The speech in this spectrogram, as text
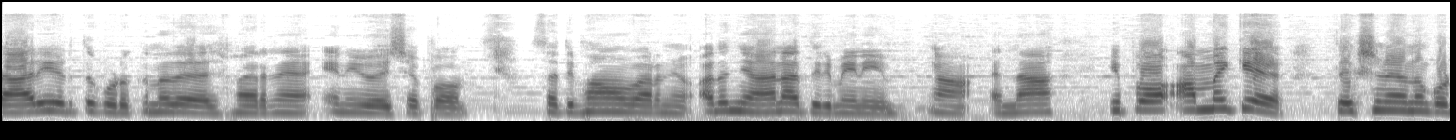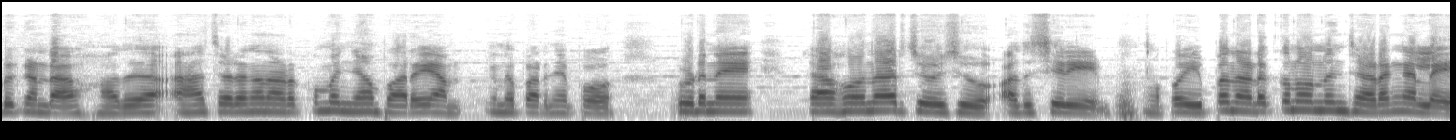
താരി എടുത്ത് കൊടുക്കുന്നത്? വരന് എന്ന് ചോദിച്ചപ്പോ സത്യഭാമ പറഞ്ഞു അത് ഞാനാ തിരുമേനി. ആ എന്നാ ഇപ്പോ അമ്മയ്ക്ക് ദക്ഷിണയൊന്നും കൊടുക്കണ്ട. അത് ആ ചടങ്ങ് നടക്കുമ്പോൾ ഞാൻ പറയാം എന്ന് പറഞ്ഞപ്പോൾ ഉടനെ രാഹോനാർ ചോദിച്ചു അത് ശരി. അപ്പൊ ഇപ്പൊ നടക്കുന്നൊന്നും ചടങ്ങല്ലേ?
